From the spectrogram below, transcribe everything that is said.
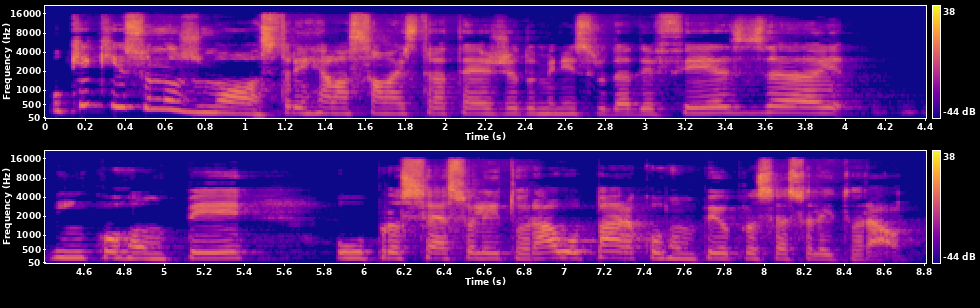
O que, que isso nos mostra em relação à estratégia do ministro da Defesa em corromper o processo eleitoral ou para corromper o processo eleitoral?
